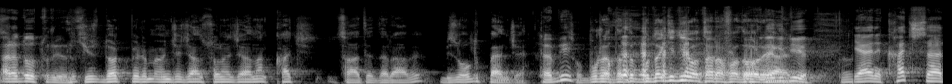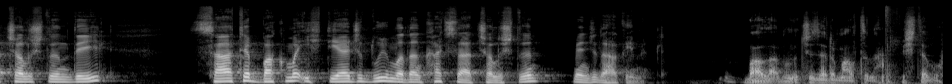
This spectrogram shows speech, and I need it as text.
Arada oturuyoruz. 204 bölüm önce Can Sonacağı'ndan kaç saat eder abi? Biz olduk bence. Tabii. Burada da bu da gidiyor o tarafa doğru Orada yani. gidiyor. Yani kaç saat çalıştığın değil, saate bakma ihtiyacı duymadan kaç saat çalıştığın bence daha kıymetli. Vallahi bunu çizerim altına. İşte bu.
